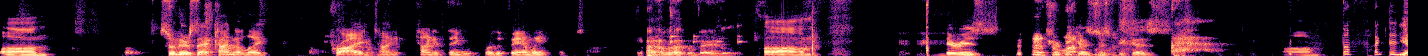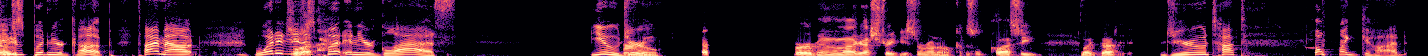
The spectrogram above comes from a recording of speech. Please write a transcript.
Um, so there's that kind of like pride kind of kind of thing for the family. Um, there is the That's a future because just because. Um, The fuck did You you, know, just put in your cup? Time out. What did you What? just put in your glass? You, Drew. Bourbon, and I got straight Disaronno because of classy like that. Drew topped. Oh my god!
